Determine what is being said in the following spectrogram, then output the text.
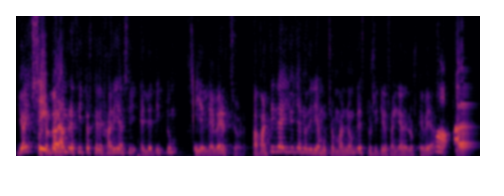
Yo hay otros dos nombrecitos que dejaría así: el de Tictum y el de Berchor. A partir de ahí, yo ya no diría muchos más nombres. Tú, si quieres, añade los que veas. No, a ver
